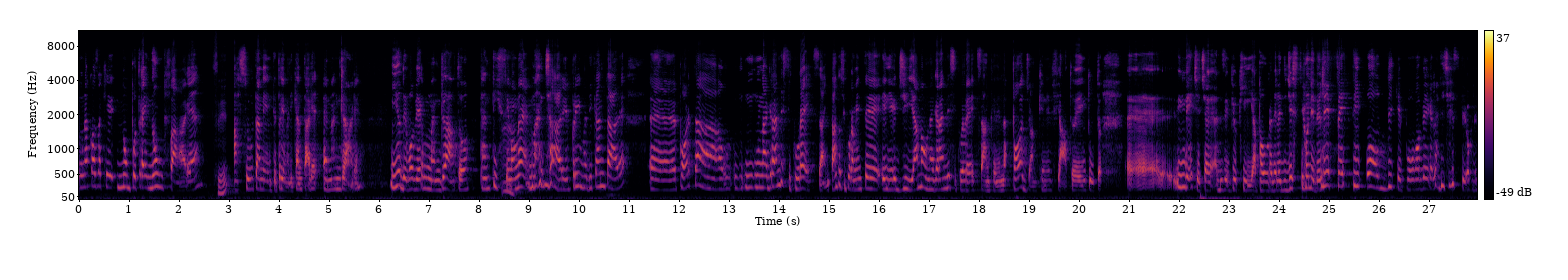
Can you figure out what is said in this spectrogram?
una cosa che non potrei non fare sì. assolutamente prima di cantare è mangiare io devo aver mangiato tantissimo ah. a me mangiare prima di cantare eh, porta una grande sicurezza, intanto sicuramente energia, ma una grande sicurezza anche nell'appoggio, anche nel fiato e in tutto. Eh, invece c'è ad esempio chi ha paura della digestione, degli effetti ovvi che può avere la digestione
